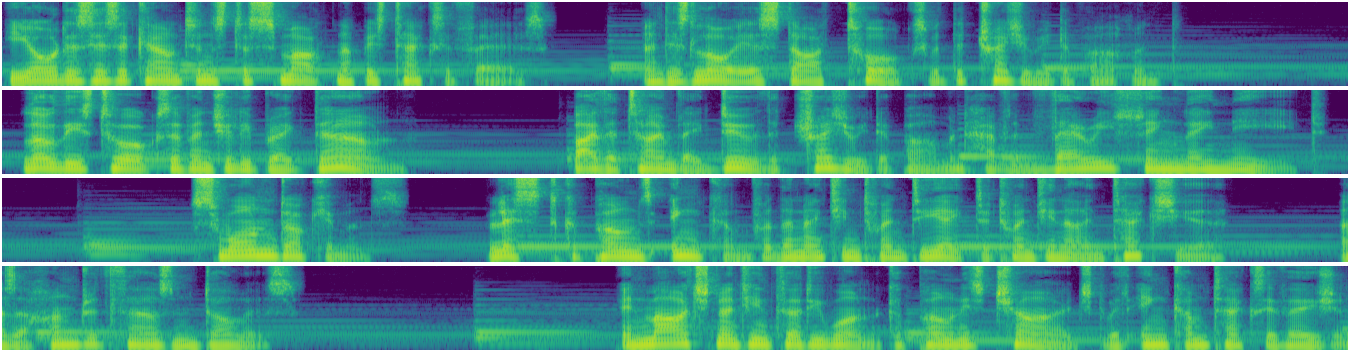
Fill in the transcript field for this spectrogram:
He orders his accountants to smarten up his tax affairs, and his lawyers start talks with the Treasury Department. Though these talks eventually break down, by the time they do, the Treasury Department have the very thing they need sworn documents list Capone's income for the 1928 to 29 tax year as $100,000. In March 1931, Capone is charged with income tax evasion.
